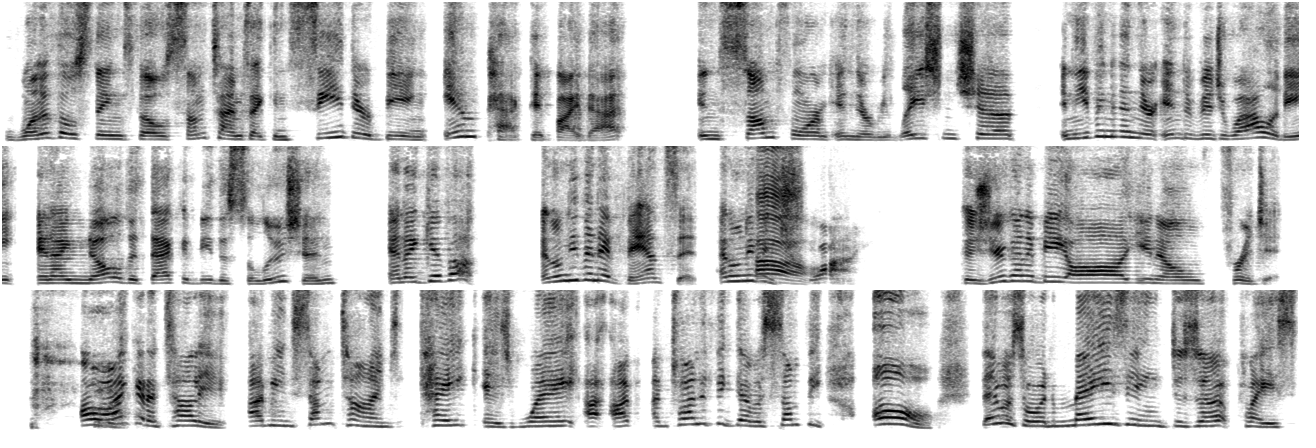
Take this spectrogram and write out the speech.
one of those things, though, sometimes I can see they're being impacted by that in some form in their relationship and even in their individuality. And I know that that could be the solution, and I give up. I don't even advance it. I don't even Oh. try because you're going to be all, you know, frigid. Oh, I got to tell you. I mean, sometimes cake is way. I, I, I'm trying to think. There was something. Oh, there was an amazing dessert place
